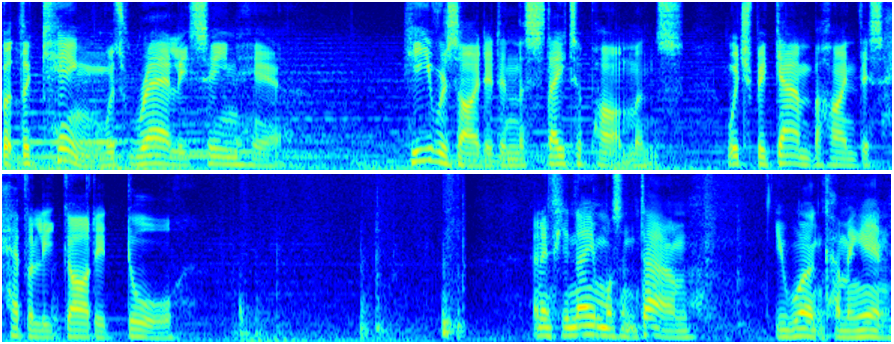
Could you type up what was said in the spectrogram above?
But the king was rarely seen here, he resided in the state apartments, which began behind this heavily guarded door. And if your name wasn't down, you weren't coming in.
